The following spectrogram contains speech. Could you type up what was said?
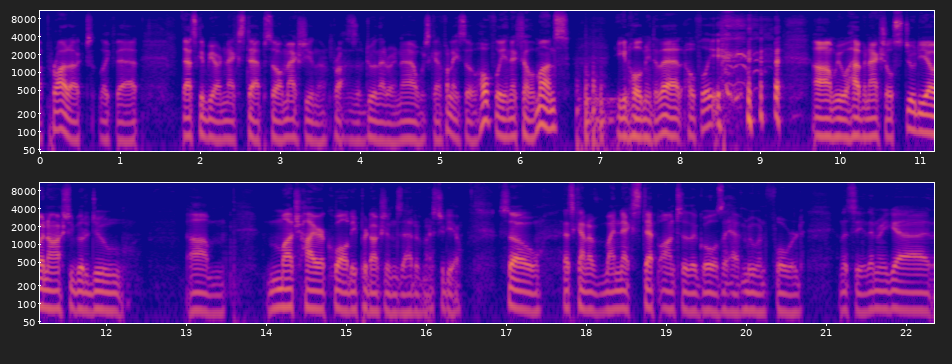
a product like that, that's gonna be our next step. So I'm actually in the process of doing that right now, which is kind of funny. So hopefully, in the next couple of months, you can hold me to that. Hopefully, um, we will have an actual studio, and I'll actually be able to do um, much higher quality productions out of my studio. So that's kind of my next step onto the goals I have moving forward. Let's see. Then we got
